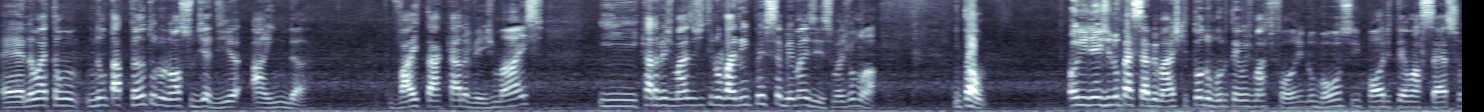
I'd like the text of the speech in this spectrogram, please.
é, não é tão, não está tanto no nosso dia a dia ainda. Vai estar tá cada vez mais e cada vez mais a gente não vai nem perceber mais isso. Mas vamos lá. Então, Hoje em dia a gente não percebe mais que todo mundo tem um smartphone no bolso e pode ter um acesso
